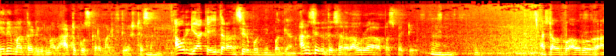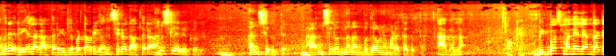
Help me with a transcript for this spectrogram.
ಏನೇ ಮಾತಾಡಿದ್ರು ಅದು ಆಟಕ್ಕೋಸ್ಕರ ಮಾಡಿರ್ತೀವಿ ಅಷ್ಟೇ ಸರ್. ಅವ್ರಿಗೆ ಯಾಕೆ ಈ ಥರ ಅನ್ಸಿರ್ಬೋದು ನಿಮ್ಮ ಬಗ್ಗೆ ಅನಿಸಿರುತ್ತೆ ಸರ್ ಅದು ಅವರ ಪರ್ಸ್ಪೆಕ್ಟಿವ್ ಅಷ್ಟು ಅವ್ರು ಅವರು ಅಂದರೆ ರಿಯಲ್ ಆಗಿ ಆ ಥರ ಇರಲಿ ಬಟ್ ಅವ್ರಿಗೆ ಅನಿಸಿರೋದು ಆ ಥರ ಅನಿಸ್ಲೇಬೇಕು ಅದು. ಅನಿಸಿರುತ್ತೆ. ಆ ಅನಿಸಿರೋದನ್ನ ನಾನು ಬದಲಾವಣೆ ಮಾಡೋಕ್ಕಾಗುತ್ತೆ? ಆಗಲ್ಲ. ಓಕೆ ಬಿಗ್ ಬಾಸ್ ಮನೇಲಿ ಅಂದಾಗ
